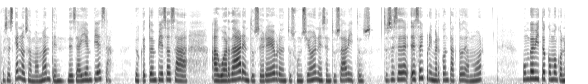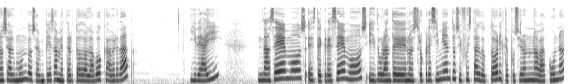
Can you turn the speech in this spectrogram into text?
Pues es que nos amamanten, desde ahí empieza. Lo que tú empiezas a, a guardar en tu cerebro, en tus funciones, en tus hábitos. Entonces e, es el primer contacto de amor. Un bebito como conoce al mundo se empieza a meter todo a la boca, ¿verdad? Y de ahí nacemos, este crecemos y durante nuestro crecimiento si fuiste al doctor y te pusieron una vacuna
